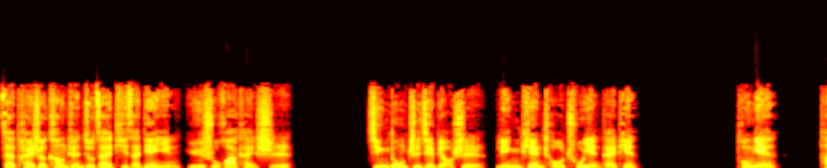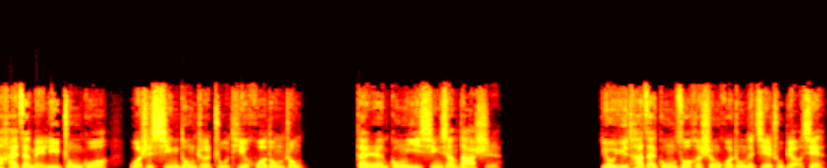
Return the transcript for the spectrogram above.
在拍摄抗震救灾题材电影《玉树花开》时，靳东直接表示零片酬出演该片。同年，他还在《美丽中国，我是行动者》主题活动中担任公益形象大使。由于他在工作和生活中的杰出表现，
